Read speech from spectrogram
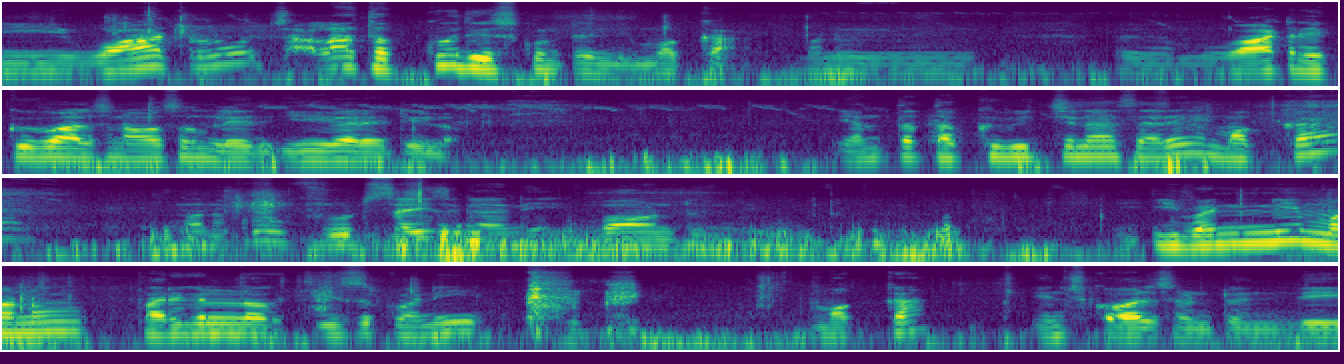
ఈ వాటరు చాలా తక్కువ తీసుకుంటుంది మొక్క. మనం వాటర్ ఎక్కువ ఇవ్వాల్సిన అవసరం లేదు ఈ వెరైటీలో. ఎంత తక్కువ ఇచ్చినా సరే మొక్క మనకు ఫ్రూట్ సైజు కానీ బాగుంటుంది. ఇవన్నీ మనం పరిగణలోకి తీసుకొని మొక్క ఎంచుకోవాల్సి ఉంటుంది.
